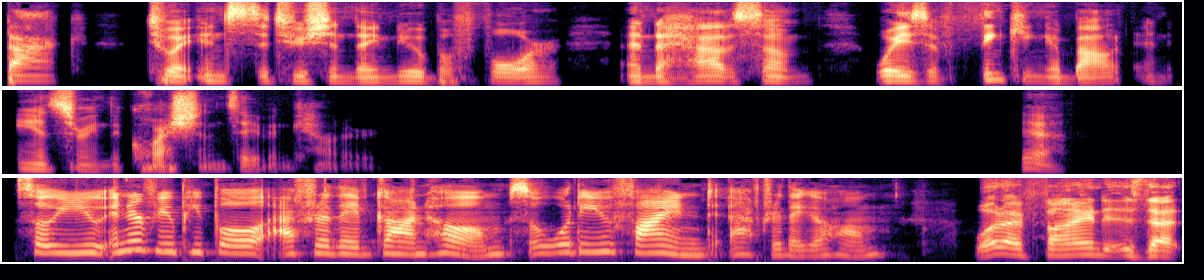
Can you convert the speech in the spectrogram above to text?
back to an institution they knew before and to have some ways of thinking about and answering the questions they've encountered. Yeah So you interview people after they've gone home. So what do you find after they go home? what I find is that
